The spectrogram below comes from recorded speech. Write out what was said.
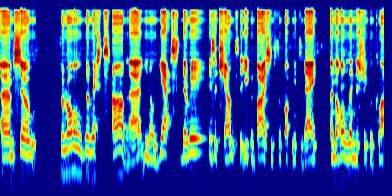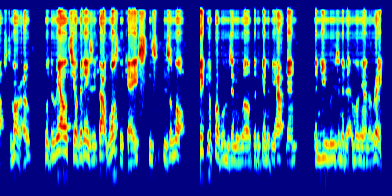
Um, so for all the risks are there, you know, yes, there is a chance that you could buy some stuff off me today and the whole industry could collapse tomorrow. But the reality of it is, if that was the case, there's, there's a lot bigger problems in the world that are going to be happening than you losing a bit of money on a rig.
